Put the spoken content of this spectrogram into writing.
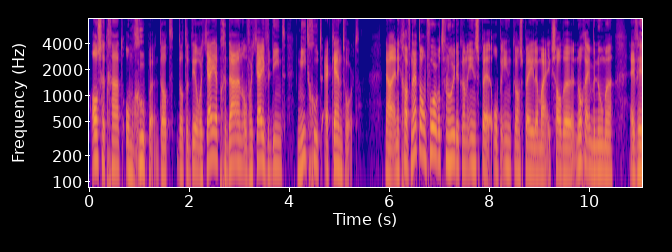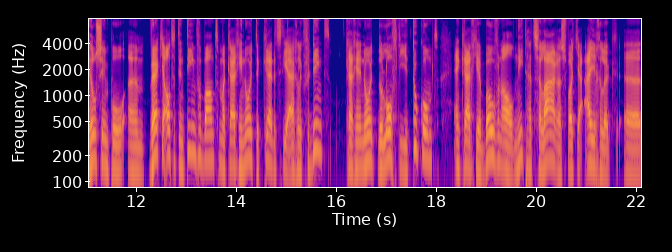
als het gaat om groepen. Dat, dat het deel wat jij hebt gedaan of wat jij verdient niet goed erkend wordt. Nou, en ik gaf net al een voorbeeld van hoe je er kan op in kan spelen, maar ik zal er nog één benoemen. Even heel simpel. Ehm, werk je altijd in teamverband, maar krijg je nooit de credits die je eigenlijk verdient? Krijg je nooit de lof die je toekomt? En krijg je bovenal niet het salaris wat je eigenlijk uh, uh,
